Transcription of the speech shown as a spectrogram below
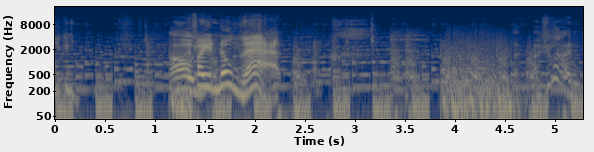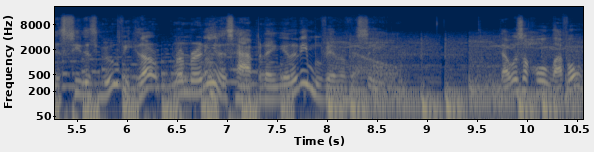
You can. Oh, if I had known that, I feel like I need to see this movie because I don't remember any of this happening in any movie I've ever seen. That was a whole level.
